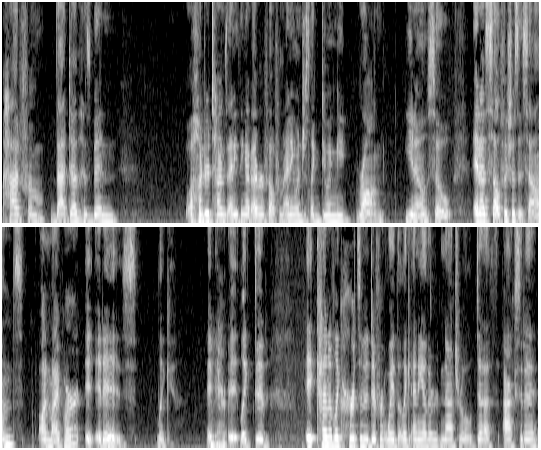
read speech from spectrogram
had from that death has been a hundred times anything I've ever felt from anyone just like doing me wrong, you know? So, and as selfish as it sounds on my part, it, it is. Like, it, Mhm. it like did, it kind of like hurts in a different way that like any other natural death, accident,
